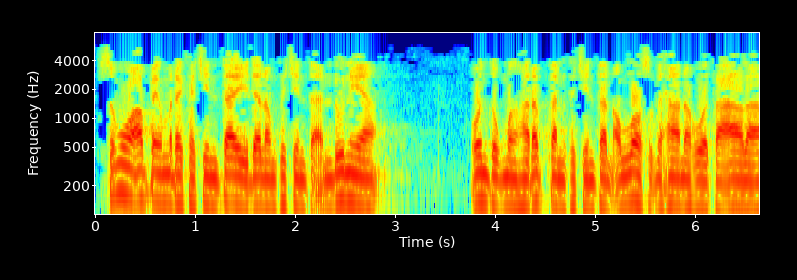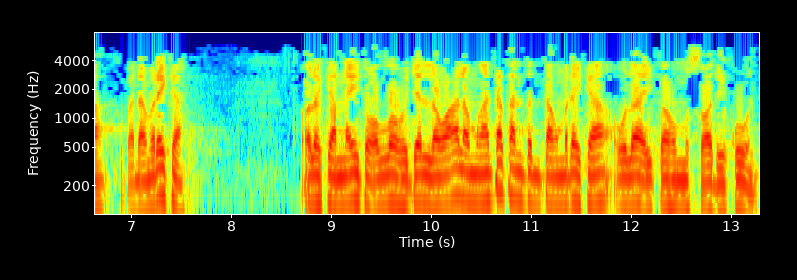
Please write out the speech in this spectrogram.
semua apa yang mereka cintai dalam kecintaan dunia untuk mengharapkan kecintaan Allah Subhanahu wa taala kepada mereka. Oleh karena itu Allah Jalla wa ala mengatakan tentang mereka ulaika humus shadiqun.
